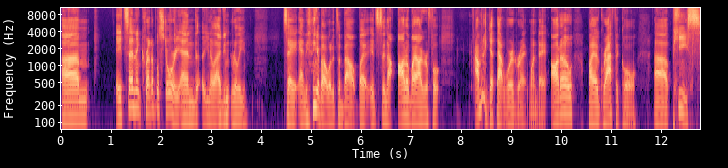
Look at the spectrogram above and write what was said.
um, it's an incredible story, and you know I didn't really say anything about what it's about, but it's an autobiographical. I'm gonna get that word right one day. Autobiographical uh, piece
